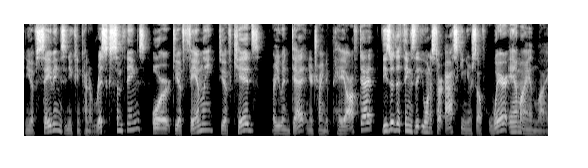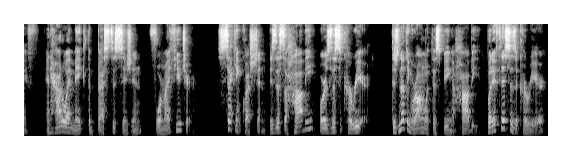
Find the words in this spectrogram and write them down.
and you have savings and you can kind of risk some things? Or do you have family? Do you have kids? Are you in debt and you're trying to pay off debt? These are the things that you want to start asking yourself. Where am I in life? And how do I make the best decision for my future? Second question Is this a hobby or is this a career? There's nothing wrong with this being a hobby, but if this is a career,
